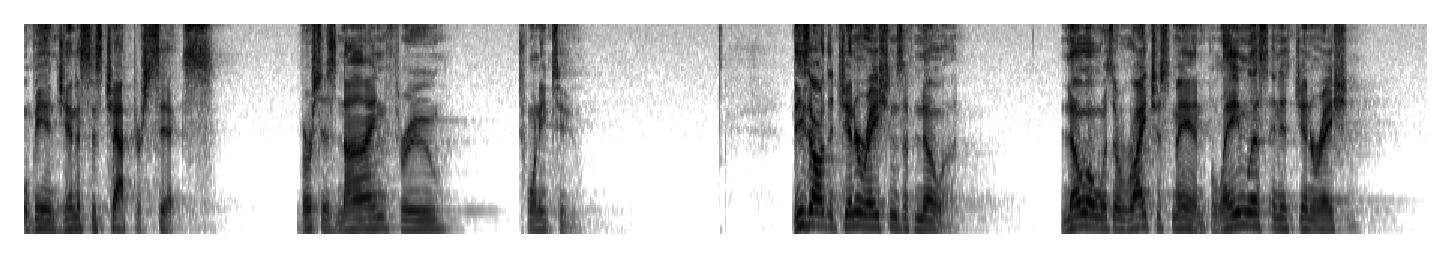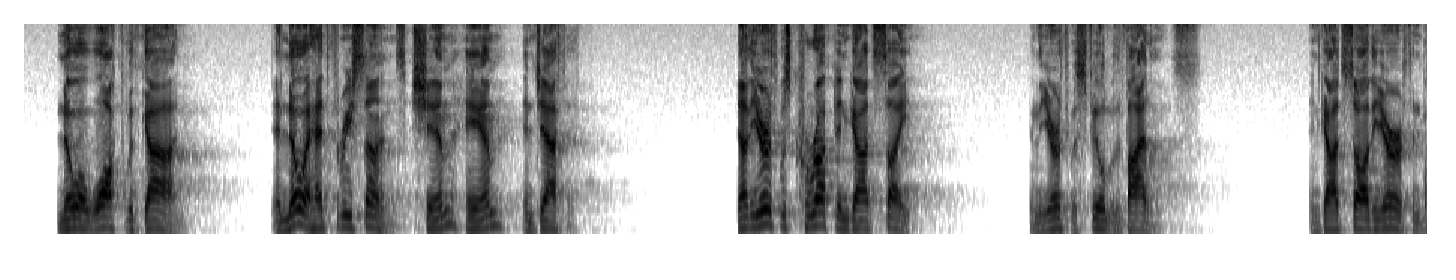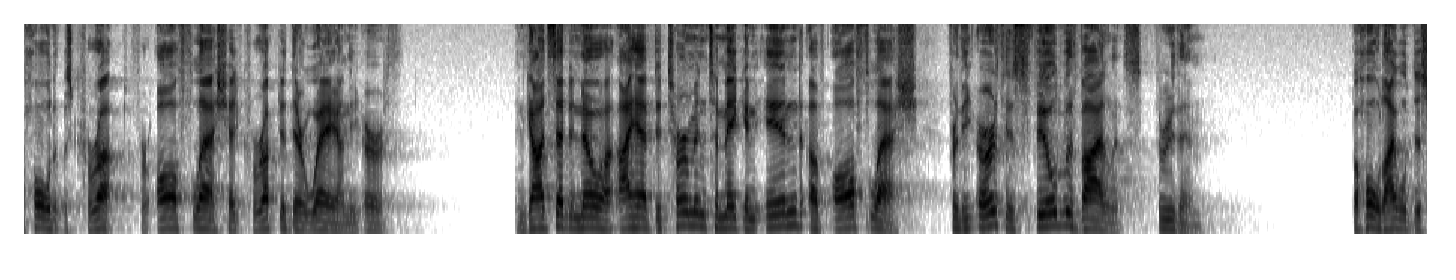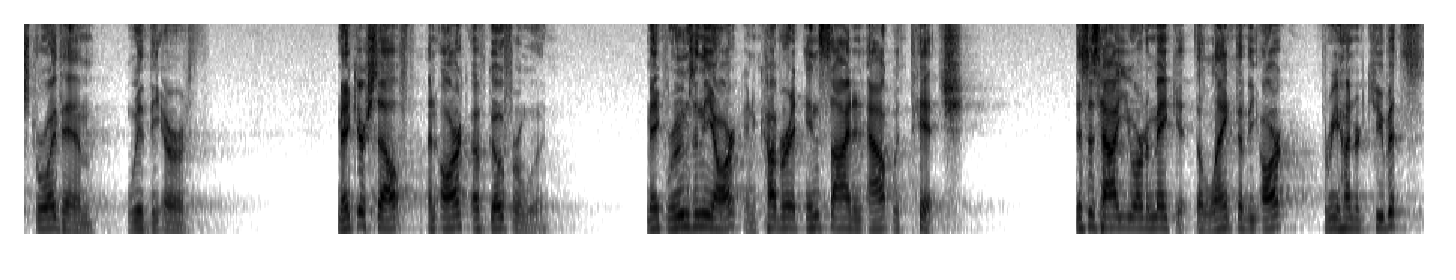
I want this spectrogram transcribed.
will be in Genesis chapter 6, verses 9 through 22. These are the generations of Noah. Noah was a righteous man, blameless in his generation. Noah walked with God. And Noah had three sons Shem, Ham, and Japheth. Now the earth was corrupt in God's sight, and the earth was filled with violence. And God saw the earth, and behold, it was corrupt, for all flesh had corrupted their way on the earth. And God said to Noah, I have determined to make an end of all flesh, for the earth is filled with violence through them. Behold, I will destroy them with the earth. Make yourself an ark of gopher wood. Make rooms in the ark and cover it inside and out with pitch. This is how you are to make it. The length of the ark, 300 cubits,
